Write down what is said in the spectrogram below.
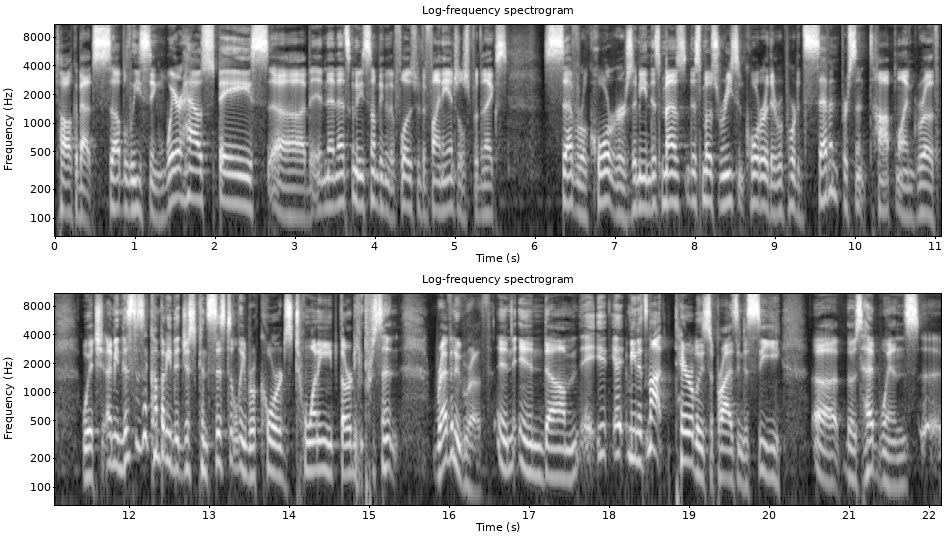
talk about subleasing warehouse space, uh, and then that's going to be something that flows through the financials for the next – several quarters. I mean, this most, this most recent quarter, they reported 7% top line growth, which, I mean, this is a company that just consistently records 20, 30% revenue growth. And, and um, it, it, I mean, it's not terribly surprising to see uh, those headwinds, uh,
